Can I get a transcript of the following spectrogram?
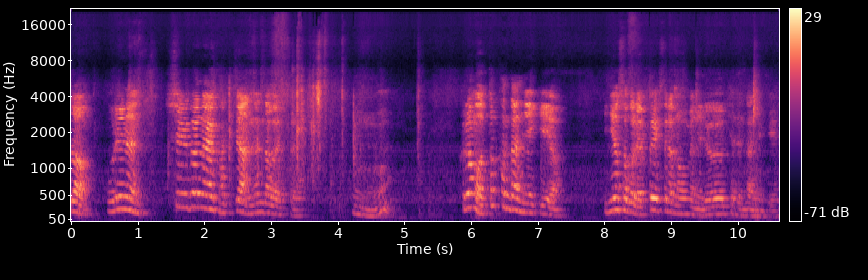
자, 우리는 실근을 갖지 않는다고 했어요. 음? 그럼 어떻게 한다는 얘기예요? 이 녀석을 fx라 놓으면 이렇게 된다는 얘기예요.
